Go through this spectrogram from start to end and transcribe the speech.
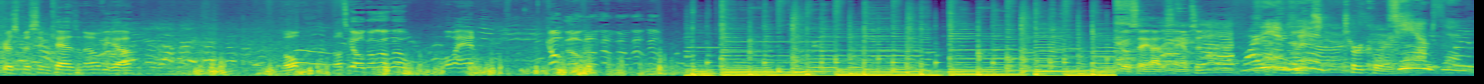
Christmas in Cazenovia. Oh, let's go, go, go, go. Hold my hand. Go, go, go, go, go, go, go. Go say hi to Samson. Samson. Turquoise. Samson.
